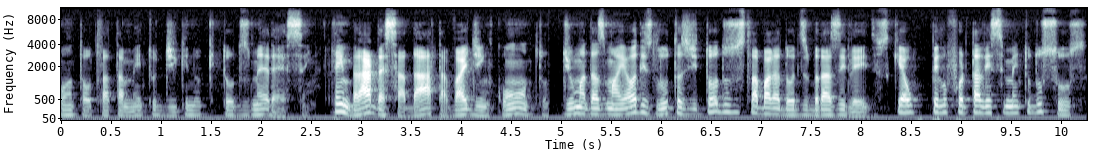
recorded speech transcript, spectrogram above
quanto ao tratamento digno que todos merecem. Lembrar dessa data vai de encontro de uma das maiores lutas de todos os trabalhadores brasileiros, que é o pelo fortalecimento do SUS,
